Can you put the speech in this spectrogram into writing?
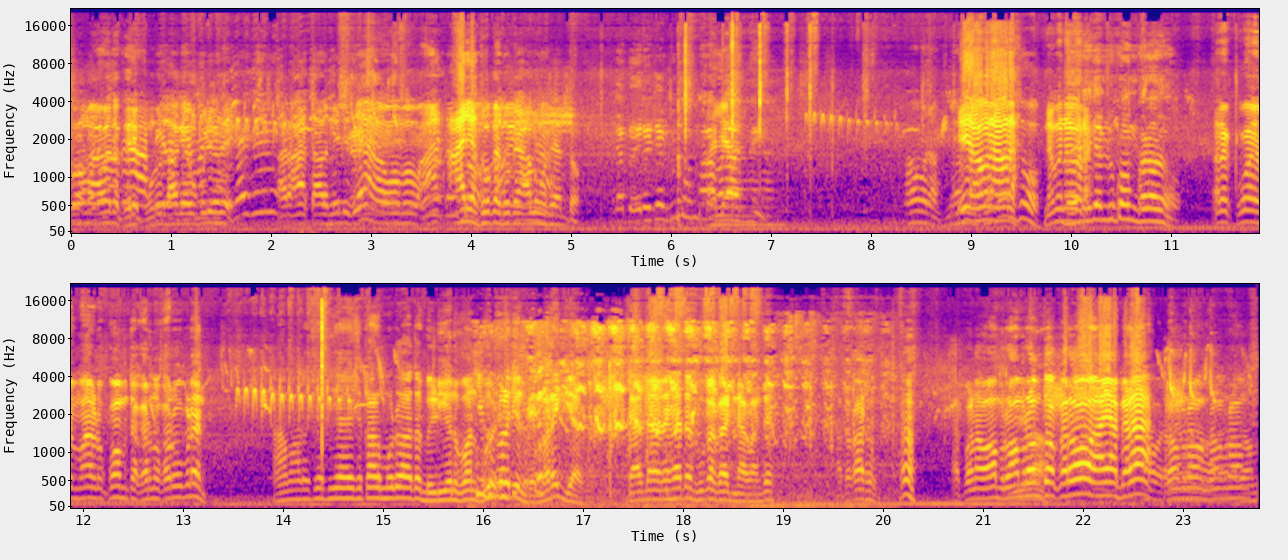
કરવાનું આવે તો ઘરે ભૂંડું લાગે એવું પડ્યું છે. અરે આ તાળ મેલી છે ધોકે ધોકે આલું છે એમ તો. કામ કરો છો આદમી? આવરા. એ આવરા આવરા. નમન આવરા. જેમ કરો અરે કોઈ મારું કોમ તો ઘરનું કરવું પડે ને. આ મારો છે ત્યાં છે? કાળ મોડો આ તો બીડીઓનું ફોન ભૂત પડી ગયું છે. મરી ગયા ચાર દાડા રહ્યા તો ભૂકા કાઢી નાખવા આ તો કાઢો. પણ આમ રોમ રોમ તો કરો. આયા ભેળા રોમ રોમ રોમ રોમ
